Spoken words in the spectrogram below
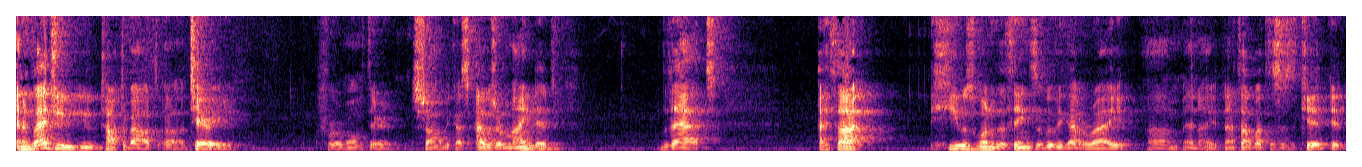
and I'm glad you you talked about uh, Terry for a moment there, Sean, because I was reminded that I thought he was one of the things the movie got right, um, and, I, and I thought about this as a kid. It,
